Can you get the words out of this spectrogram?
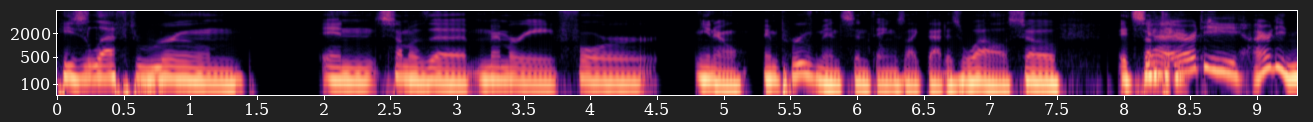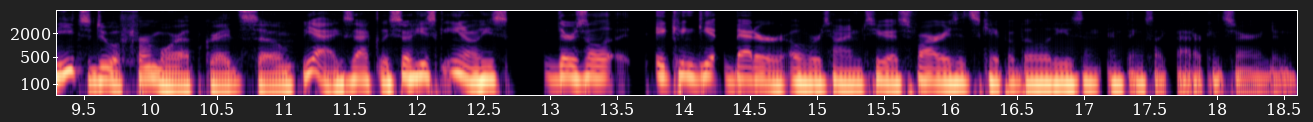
he's left room in some of the memory for, you know, improvements and things like that as well. So it's something. yeah, I already, I already need to do a firmware upgrade. So Yeah, exactly. So he's, you know, he's there's a it can get better over time too, as far as its capabilities and, and things like that are concerned. And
